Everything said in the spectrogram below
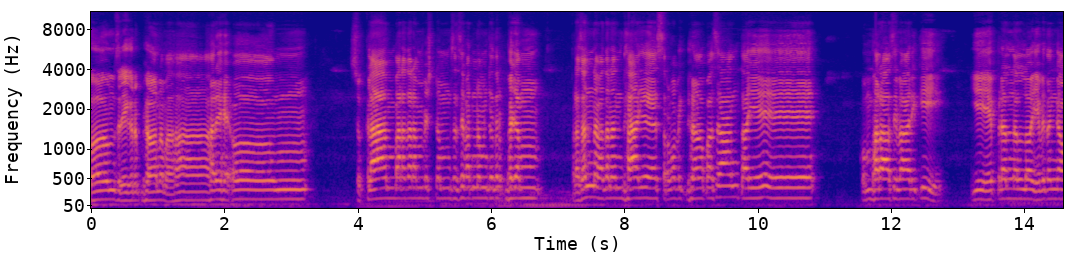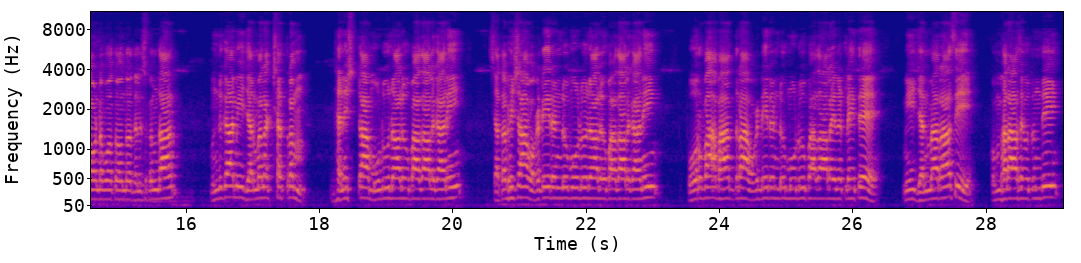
ఓం శ్రీ గురుభ్యో నమ. హరి ఓం. శుక్లాంబరధరం విష్ణుం శశివర్ణం చతుర్భుజం ప్రసన్నవదనం ధ్యాయే సర్వవిఘ్నోపశాంతయే. కుంభరాశి వారికి ఈ ఏప్రిల్ నెలలో ఏ విధంగా ఉండబోతోందో తెలుసుకుందాం. ముందుగా మీ జన్మ నక్షత్రం ధనిష్ట మూడు నాలుగు పాదాలు కానీ శతభిష ఒకటి రెండు మూడు నాలుగు పాదాలు కానీ పూర్వాభాద్ర ఒకటి రెండు మూడు పాదాలు అయినట్లయితే మీ జన్మరాశి కుంభరాశి అవుతుంది.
